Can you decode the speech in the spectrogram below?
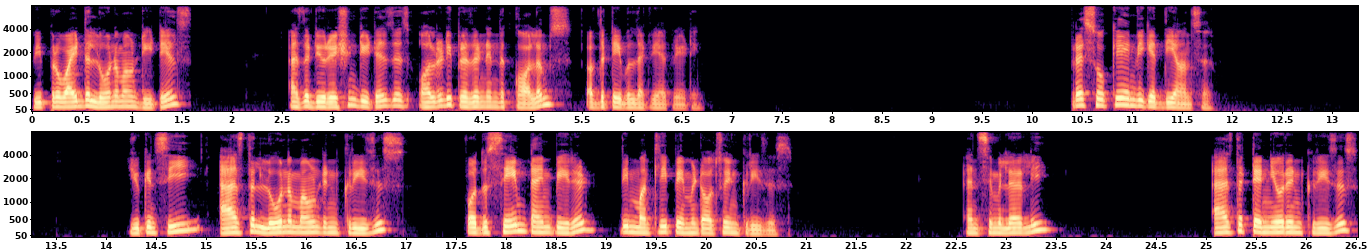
We provide the loan amount details as the duration details is already present in the columns of the table that we are creating. Press OK and we get the answer. You can see as the loan amount increases, for the same time period, the monthly payment also increases. And similarly, as the tenure increases,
